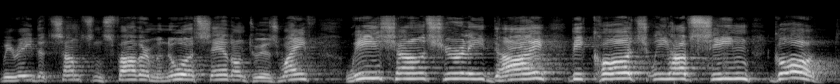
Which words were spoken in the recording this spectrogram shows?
we read that Samson's father Manoah said unto his wife, We shall surely die because we have seen God.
